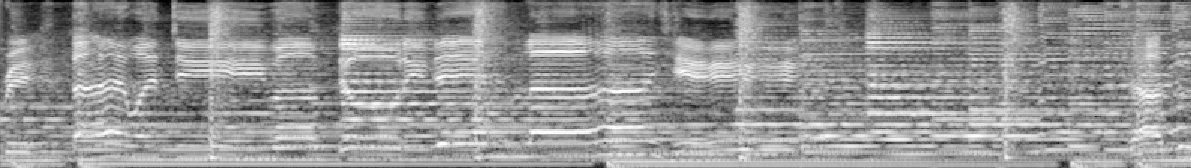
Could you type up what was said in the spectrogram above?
ပရိတိုင်းဝတီမပြောရတဲ့လာရဲ့ဇာသူ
